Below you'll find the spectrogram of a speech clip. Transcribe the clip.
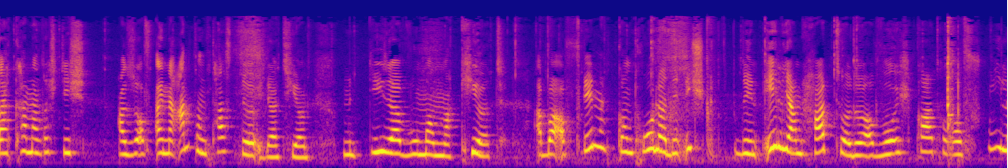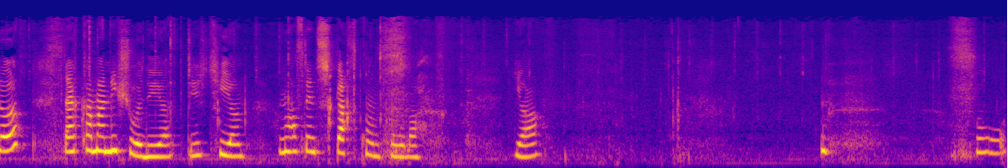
da kann man richtig, also auf einer anderen Taste editieren. Mit dieser, wo man markiert. Aber auf den Controller, den ich, den Elian hat, oder wo ich gerade drauf spiele, da kann man nicht editieren. Nur auf den Scuff-Controller. Ja. So.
